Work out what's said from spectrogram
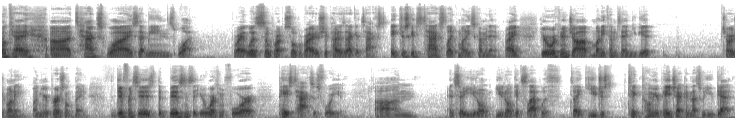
okay, uh, tax wise, that means what? Right? What's sole, sole proprietorship? How does that get taxed? It just gets taxed like money's coming in, right? You're working a job, money comes in, you get charged money on your personal thing. The difference is the business that you're working for pays taxes for you. Um, and so you don't you don't get slapped with like you just take home your paycheck and that's what you get.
